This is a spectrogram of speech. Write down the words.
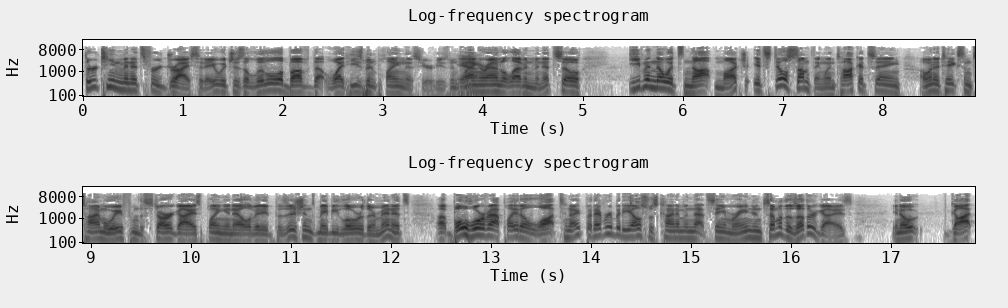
13 minutes for Dries today, which is a little above the, what he's been playing this year. He's been Yeah. playing around 11 minutes. So even though it's not much, it's still something. When Tocchet's saying, I want to take some time away from the star guys playing in elevated positions, maybe lower their minutes, uh, Bo Horvat played a lot tonight, but everybody else was kind of in that same range. And some of those other guys, you know, got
